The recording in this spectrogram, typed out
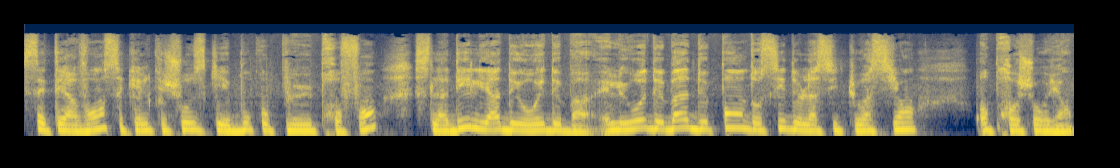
C'était avant, c'est quelque chose qui est beaucoup plus profond. Cela dit, il y a des hauts et des bas. Et les hauts et des bas dépendent aussi de la situation au Proche-Orient.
